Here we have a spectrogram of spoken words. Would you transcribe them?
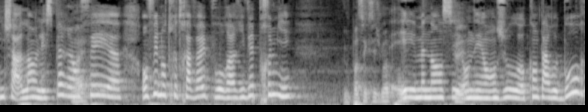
Inch'Allah, on l'espère et on, fait, on fait notre travail pour arriver premier. Vous pensez que c'est jouable Et maintenant, on est en joue au compte à rebours.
